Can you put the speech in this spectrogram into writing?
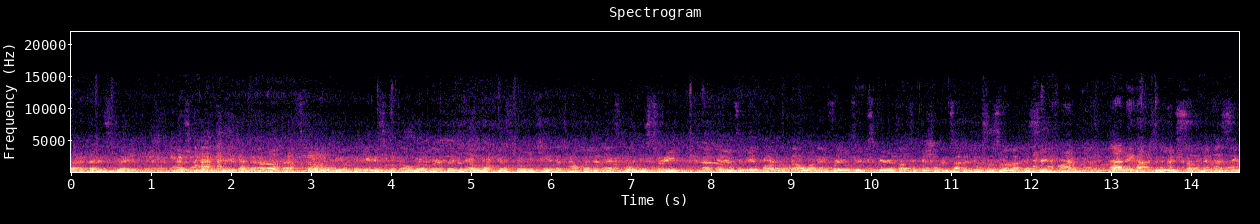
outside the display. This poetry at the Expo will be on the Guinness Book of World Records as the longest poetry that happened in Expo history. And for you to be a part of that one and for you to experience artificial intelligence as well at the same time, all you have to do is submit a single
